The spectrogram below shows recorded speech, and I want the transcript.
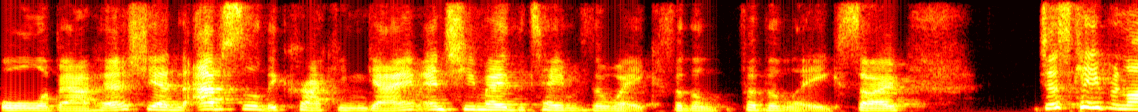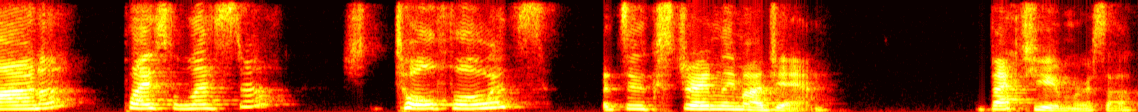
all about her. She had an absolutely cracking game, and she made the team of the week for the for the league. So just keep an eye on her. Plays for Leicester, tall forwards. It's extremely my jam. Back to you, Marissa.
